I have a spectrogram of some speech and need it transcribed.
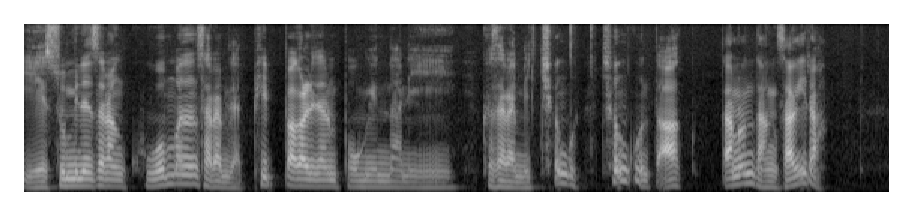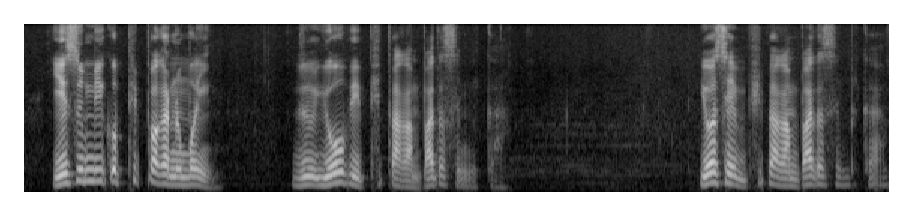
예수 믿는 사람 구원받은 사람이다. 핍박을 자는 복이 있나니 그 사람이 천국 천국은 딱 따는 당상이라. 예수 믿고 핍박하는 뭐임? 요비 핍박 안 받았습니까? 요셉이 핍박 안 받았습니까?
